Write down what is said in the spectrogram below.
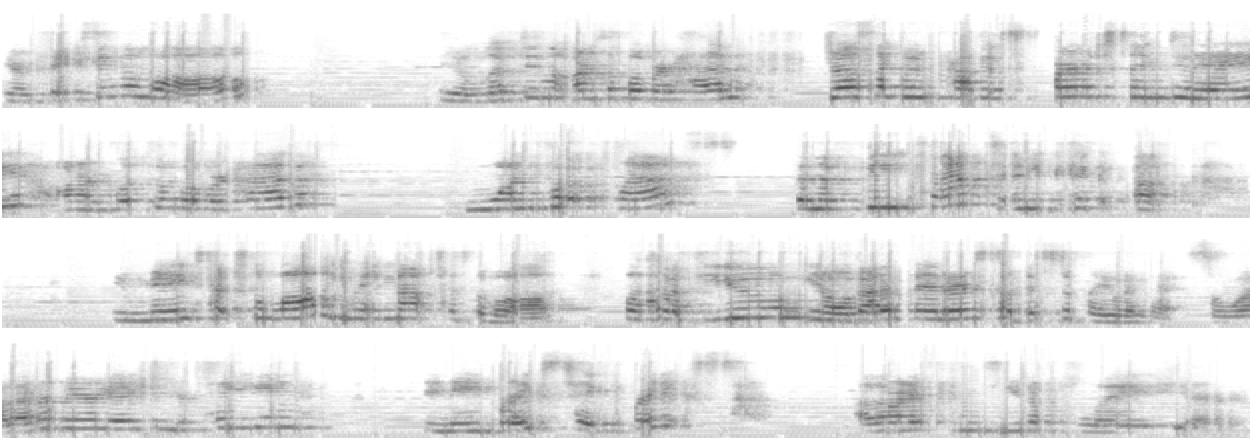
you're facing the wall, you're lifting the arms up overhead, just like we practiced first thing today. Arms lift up overhead, one foot plants, then the feet plant, and you kick up. You may touch the wall, you may not touch the wall. We'll have a few, you know, about a minute or so just to play with it. So whatever variation you're taking, if you need breaks, take breaks. Otherwise, continue to play here.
